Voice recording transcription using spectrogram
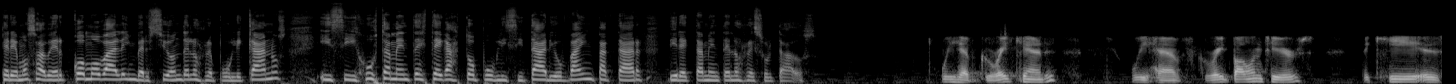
Queremos saber cómo va la inversión de los republicanos y si justamente este gasto publicitario va a impactar directamente en los resultados. We have great candidates. We have great volunteers. The key is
